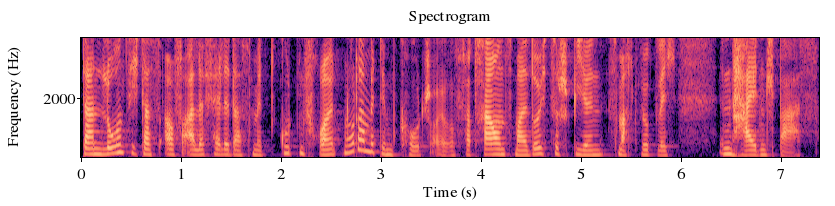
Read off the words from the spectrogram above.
dann lohnt sich das auf alle Fälle, das mit guten Freunden oder mit dem Coach eures Vertrauens mal durchzuspielen. Es macht wirklich einen Heidenspaß.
